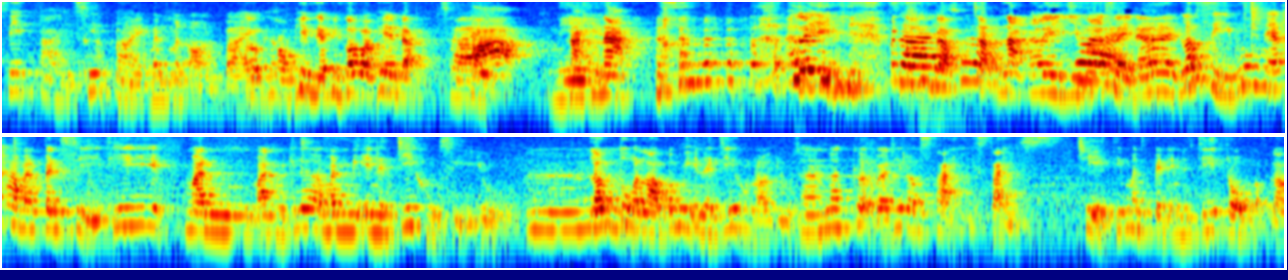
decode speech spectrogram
ซีดไปซีดไปมันมันอ่อนไป เออของพิมพ์เนี่ยพิมพ์ก็ประเภทแบบใช่ป้าบนี่ หนักหนักๆ อะไรอย่างนี้มันใช่คือแบบใช่จัดหนักอะไรอย่างนี้ใช่มาใส่ได้ แล้วสีพวกเนี้ยค่ะมันเป็นสีที่มันมันเรียกว่ามันมี energy ของสีอยู่ แล้วตัวเราก็มี energy ของเราอยู่ ฉะนั้นถ้าเกิดเวลาที่เราใส่ใส่เฉดที่มันเป็น energy ตรงกับเรา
